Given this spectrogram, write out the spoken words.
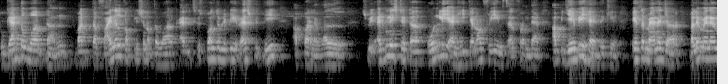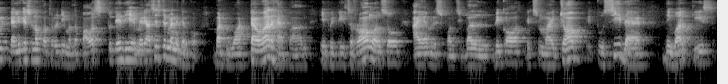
to get the work done, but the final completion of the work and its responsibility rests with the upper level so administrator only and he cannot free himself from that अब ये भी है देखिए एज ए मैनेजर भले मैंने डेलीगेशन ऑफ अथॉरिटी मतलब पावर्स तो दे दिए मेरे असिस्टेंट मैनेजर को but whatever happen if it is wrong also i am responsible because it's my job to see that the work is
